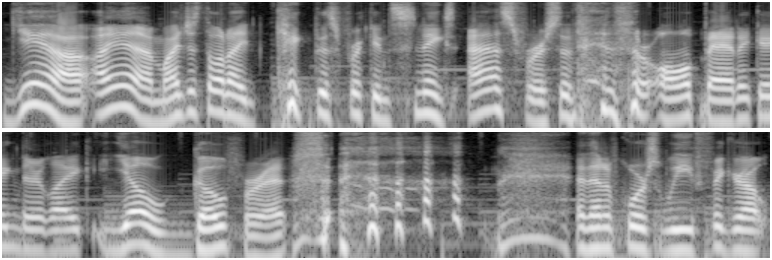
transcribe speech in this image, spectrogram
"Yeah, I am. I just thought I'd kick this freaking snake's ass first. And then they're all panicking. They're like, "Yo, go for it." and then, of course, we figure out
